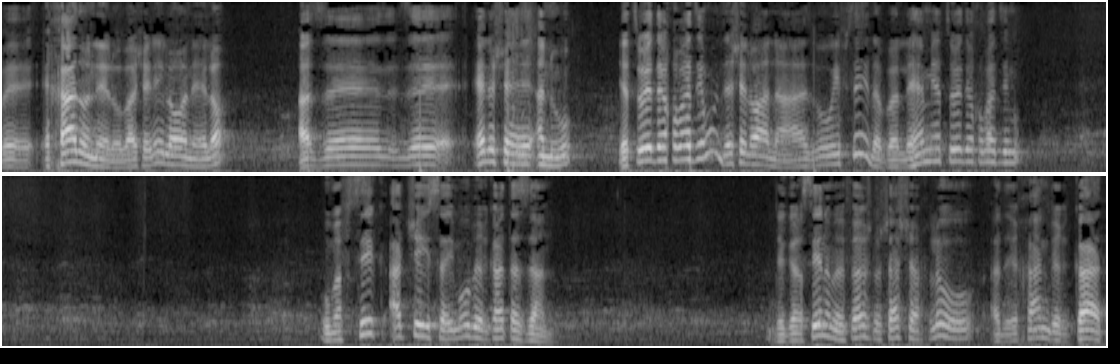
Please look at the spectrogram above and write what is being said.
ואחד עונה לו והשני לא עונה לו, אז אה, זה, אלה שענו יצאו ידי חובת זימון. זה שלא ענה, אז הוא הפסיד, אבל הם יצאו ידי חובת זימון. הוא מפסיק עד שיסיימו ברכת הזן. דגרסינא מפר שלושה שאכלו, עד היכן ברכת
